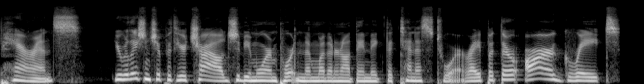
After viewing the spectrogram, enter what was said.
parents your relationship with your child should be more important than whether or not they make the tennis tour, right? But there are great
